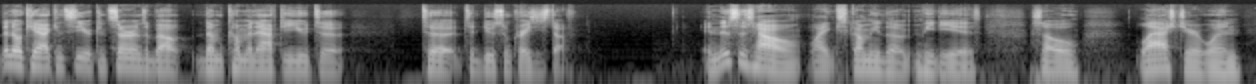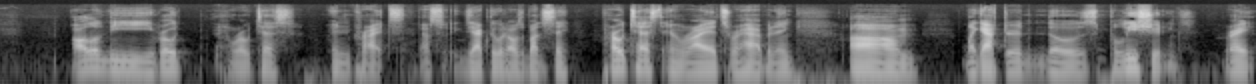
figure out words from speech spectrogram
Then okay, I can see your concerns about them coming after you to to to do some crazy stuff. And this is how like scummy the media is. So last year when all of the road road tests and riots, that's exactly what I was about to say. Protests and riots were happening. Um, like after those police shootings, right?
